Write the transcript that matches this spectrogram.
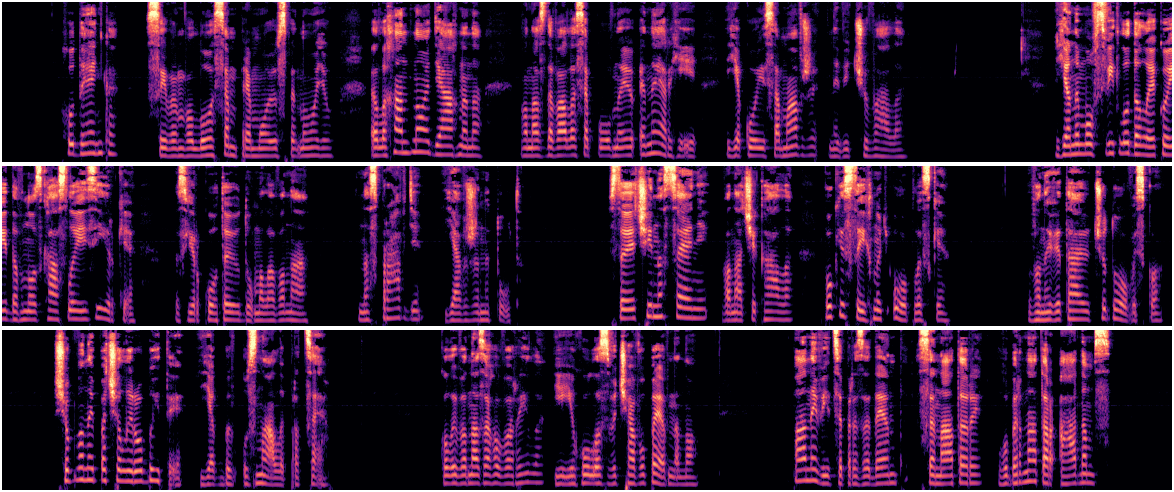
Худенька, сивим волоссям, прямою спиною, елегантно одягнена, вона здавалася повною енергії, якої сама вже не відчувала. Я немов світло далекої, давно згаслої зірки, з гіркотою думала вона. Насправді я вже не тут. Стоячи на сцені, вона чекала, поки стихнуть оплески. Вони вітають чудовисько. Що б вони почали робити, якби узнали про це? Коли вона заговорила, її голос звучав упевнено. Пане віце-президент, сенатори, губернатор Адамс.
